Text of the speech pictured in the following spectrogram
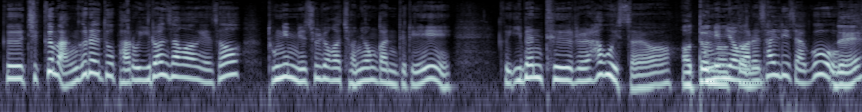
그 지금 안 그래도 바로 이런 상황에서 독립예술영화 전용관들이 그 이벤트를 하고 있어요. 어떤 독립 영화를 살리자고 네.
